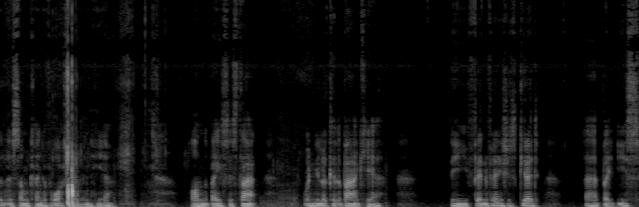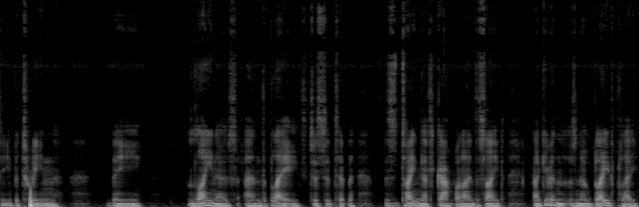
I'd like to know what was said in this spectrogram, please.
that there's some kind of washer in here on the basis that when you look at the back here, the fit and finish is good, uh, but you see between the liners and the blade, just at tip, there's a tiny little gap on either side. Now, given that there's no blade play,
